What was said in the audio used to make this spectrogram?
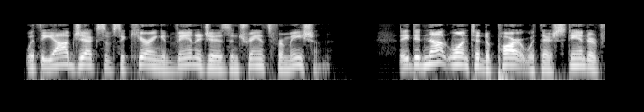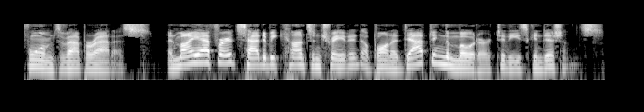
with the objects of securing advantages in transformation. They did not want to depart with their standard forms of apparatus, and my efforts had to be concentrated upon adapting the motor to these conditions.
